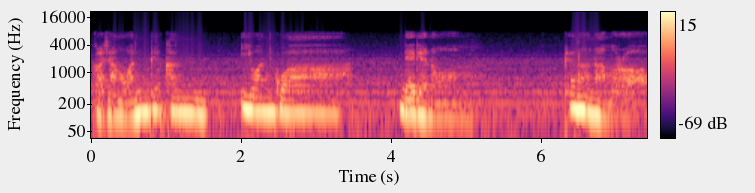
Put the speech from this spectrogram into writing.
가장 완벽한 이완과 내려놓음, 편안함으로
